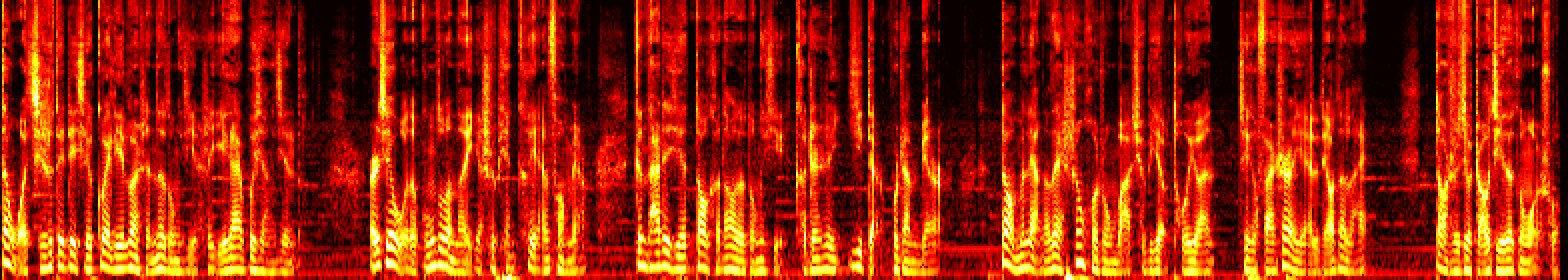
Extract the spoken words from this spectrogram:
但我其实对这些怪力乱神的东西是一概不相信的，而且我的工作呢也是偏科研方面，跟他这些道可道的东西可真是一点不沾边儿。但我们两个在生活中吧却比较投缘，这个凡事也聊得来。道士就着急的跟我说：“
